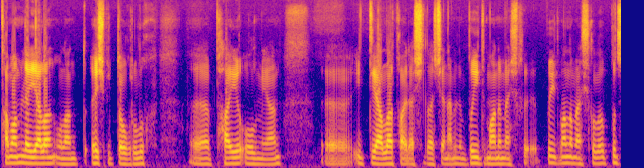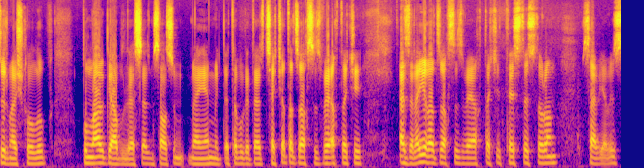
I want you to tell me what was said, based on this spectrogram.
tamamilə yalan olan heç bir doğruluq ə, payı olmayan ə, iddialar paylaşırlar ki, nə bilim bu idmanı məşğul bu idmanla məşğul olub, bu cür məşğul olub, bunları qəbul etsəz, məsəl üçün müəyyən müddətə bu qədər çəki atacaqsınız və yaxud da ki, əzələ yığacaqsınız və yaxud da ki, testosteron səviyyəniz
